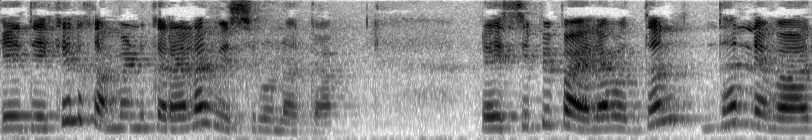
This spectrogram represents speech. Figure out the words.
हे देखील कमेंट करायला विसरू नका. रेसिपी पाहिल्याबद्दल धन्यवाद.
